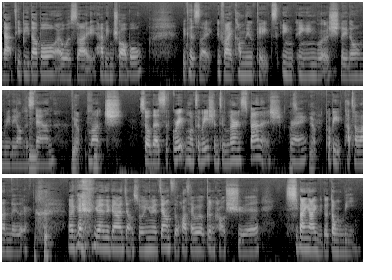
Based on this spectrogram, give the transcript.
that Tibidabo, I was like having trouble because like if I communicate in in English, they don't really hmm. understand mm. yeah. Hmm. much. So that's a great motivation to learn Spanish, that's, right? Yep. Probably Catalan later. OK，刚才就跟他讲说，因为这样子的话才会有更好学西班牙语的动力。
